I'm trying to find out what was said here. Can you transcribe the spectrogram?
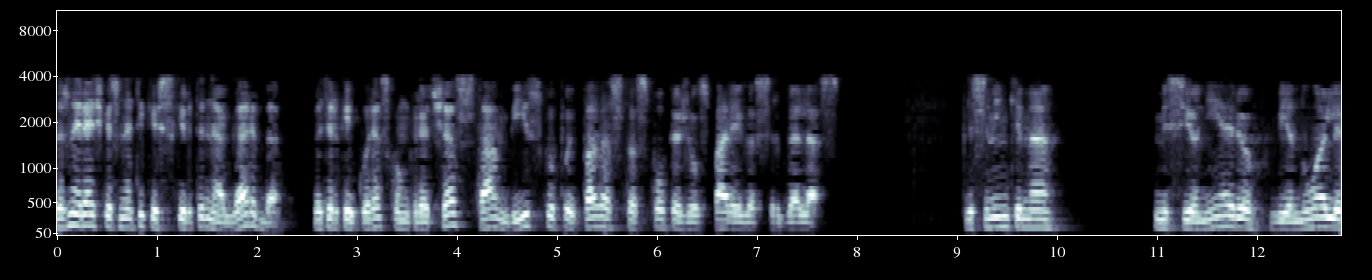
Dažnai reiškia ne tik išskirtinę garbę, bet ir kai kurias konkrečias tam vyskupui pavestas popiežiaus pareigas ir galias. Prisiminkime misionierių vienuolį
